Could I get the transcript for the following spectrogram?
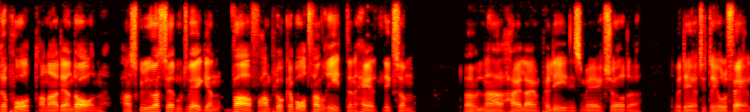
reportrarna den dagen. Han skulle ju vara ställd mot väggen varför han plockar bort favoriten helt liksom. Det var väl den här Highline Pellini som Erik körde. Det var det jag tyckte han gjorde fel.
